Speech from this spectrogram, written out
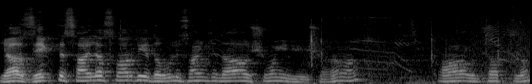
Ya Zek'le Sylas var diye W sanki daha hoşuma gidiyor şu an ama. Aa ulti attı lan.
